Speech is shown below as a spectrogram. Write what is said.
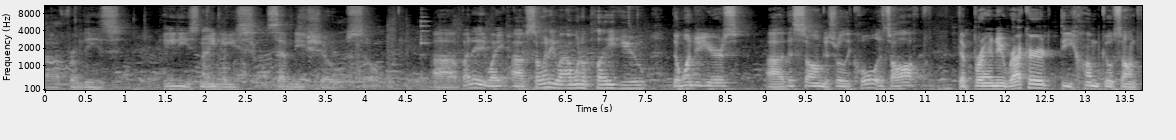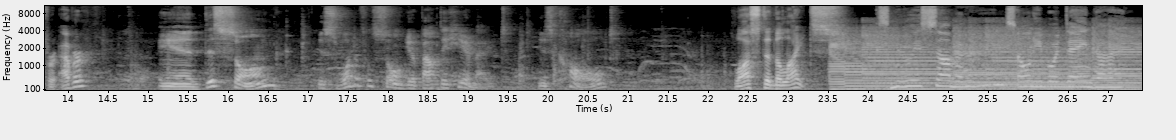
uh, from these 80s, 90s, 70s shows. So, uh, but anyway, uh, so anyway, I want to play you the Wonder Years. Uh, this song is really cool. It's off the brand new record, The Hum Goes On Forever. And this song, this wonderful song you're about to hear, mate, is called Lost in the Lights. It's nearly summer Tony Bourdain died.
